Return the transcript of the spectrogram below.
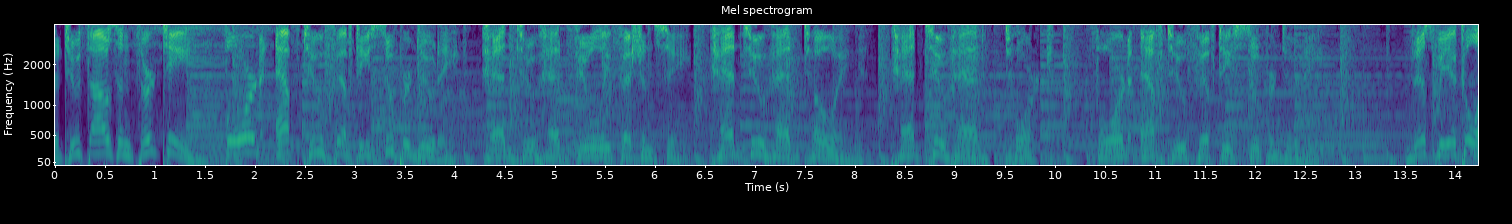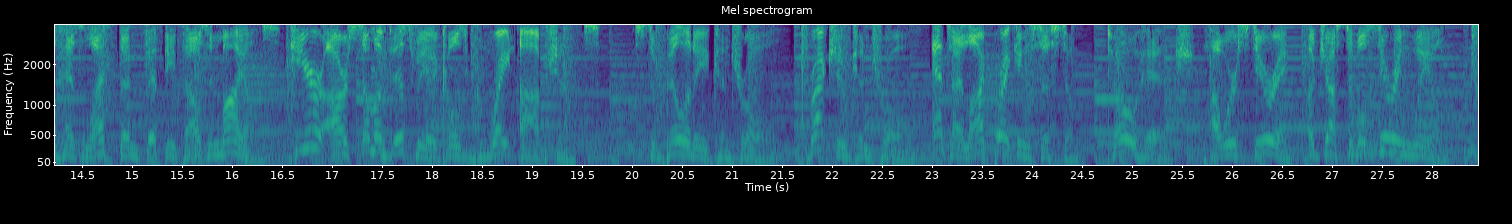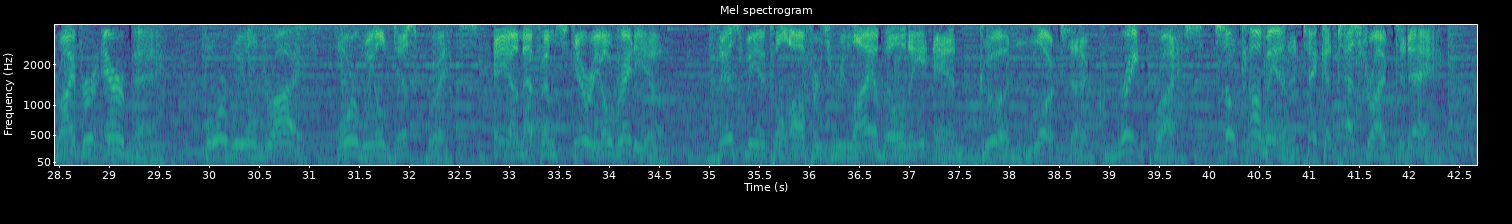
The 2013 Ford F-250 Super Duty. Head-to-head fuel efficiency, head-to-head towing, head-to-head torque. Ford F-250 Super Duty. This vehicle has less than 50,000 miles. Here are some of this vehicle's great options. Stability control, traction control, anti-lock braking system, tow hitch, power steering, adjustable steering wheel, driver airbag, four-wheel drive, four-wheel disc brakes, AM FM stereo radio. This vehicle offers reliability and good looks at a great price. So come in and take a test drive today.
